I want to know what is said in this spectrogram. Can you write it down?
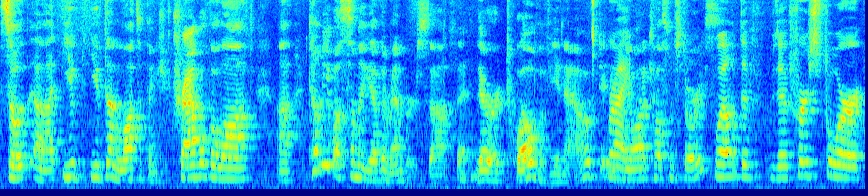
So uh, you've you've done lots of things. You've traveled a lot. Uh, tell me about some of the other members. Uh, there are twelve of you now. Do, Right. do you want to tell some stories? Well, the the first four,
